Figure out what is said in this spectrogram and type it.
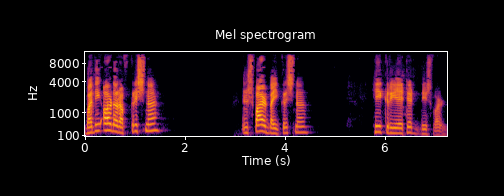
by the order of Krishna, inspired by Krishna, he created this world.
